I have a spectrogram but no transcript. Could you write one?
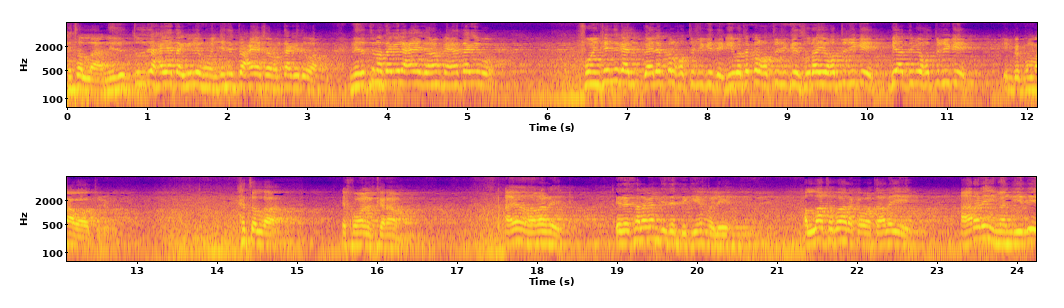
হেতাল্লাহ নিজের তো যদি হাইয়া থাকিলে ফোনছেন তো হাইয়া সরম তাকে দেওয়া। নিজের তো না থাকিলে হাইয়া সরম কেন থাকিব? ফোনছেন যে গাইলে কল হত্য শিখে দে গিবত কল হত্য শিখে সুরাই হত্য শিখে বিয়ার দিবে হত্য শিখে কিংবা ঘুমা আবার হত্য শিখে হেতাল্লাহ এখন কেরাম, আয়ো আমারে এদের সালাগান নিজের দিকে হইলে, আল্লাহ তবারক ওয়া তাআলা আরারে ইমান দিয়ে দে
